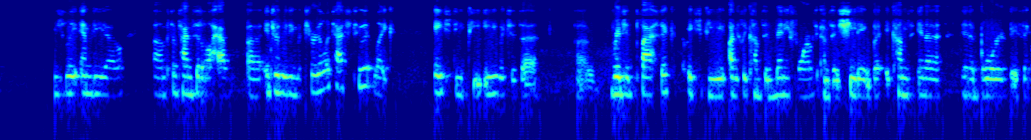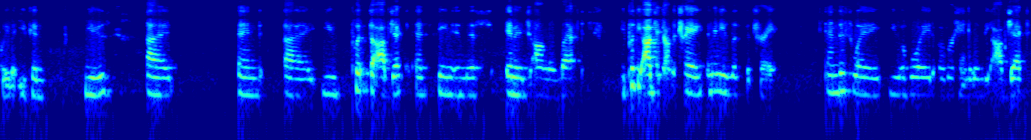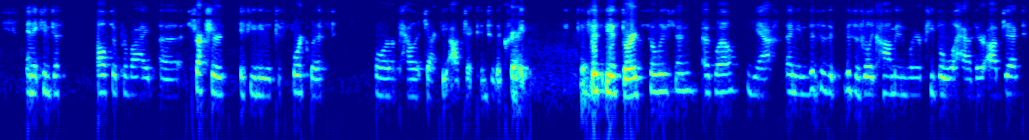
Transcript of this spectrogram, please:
usually MDO. Um, sometimes it'll have uh, interleaving material attached to it, like HDPE, which is a, a rigid plastic. HDPE obviously comes in many forms. It comes in sheeting, but it comes in a in a board basically that you can use. Uh, and Uh, you put the object, as seen in this image on the left, you put the object on the tray, and then you lift the tray. And this way, you avoid overhandling the object, and it can just also provide a structure if you needed to forklift or pallet jack the object into the crate. Could this be a storage solution as well? Yeah, I mean this is a, this is really common where people will have their object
